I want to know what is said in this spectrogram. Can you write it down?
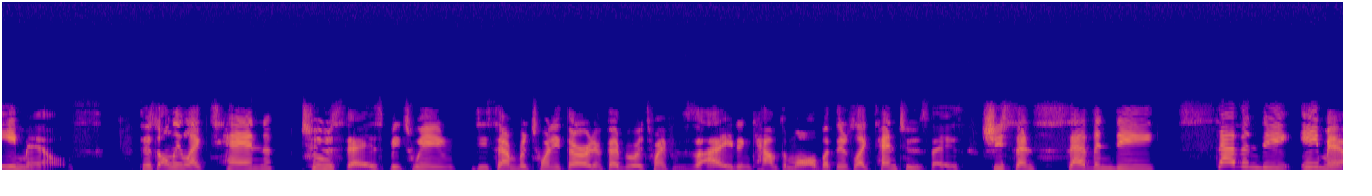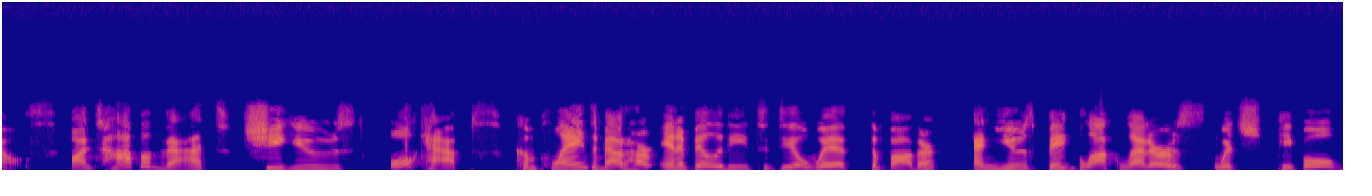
emails. There's only like 10 Tuesdays between December 23rd and February 25th. I didn't count them all, but there's like 10 Tuesdays. She sent 70, 70 emails. On top of that, she used all caps, complained about her inability to deal with the father, and used big block letters, which people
